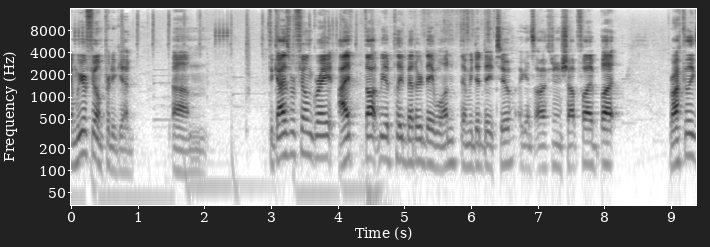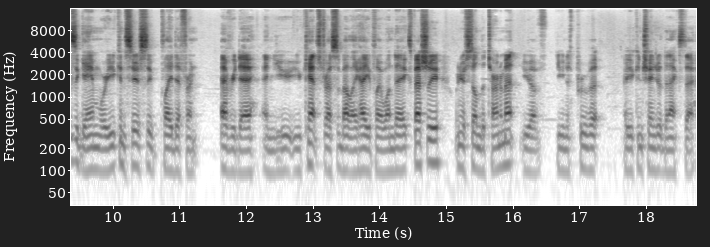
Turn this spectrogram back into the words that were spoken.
and we were feeling pretty good. Um, the guys were feeling great. I thought we had played better day one than we did day two against Oxygen and Shopify, but Rocket League's a game where you can seriously play different every day, and you you can't stress about like how you play one day, especially when you're still in the tournament. You have you can just prove it, or you can change it the next day.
